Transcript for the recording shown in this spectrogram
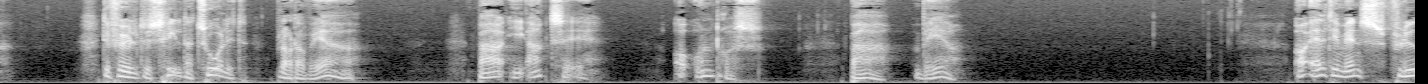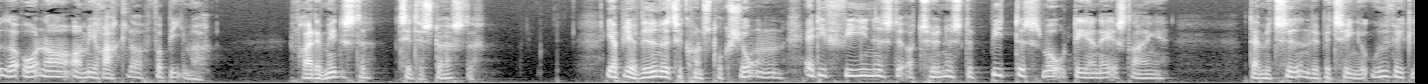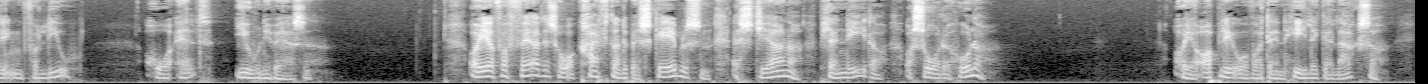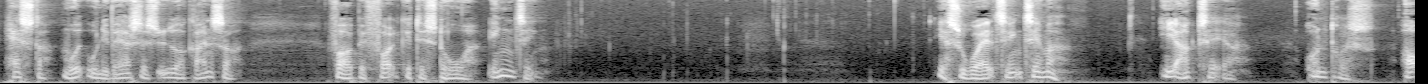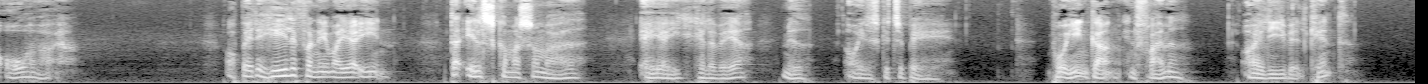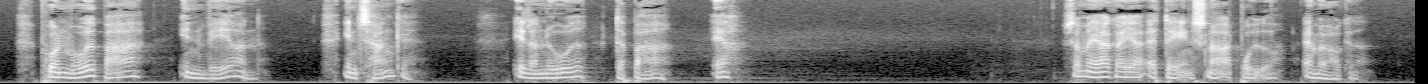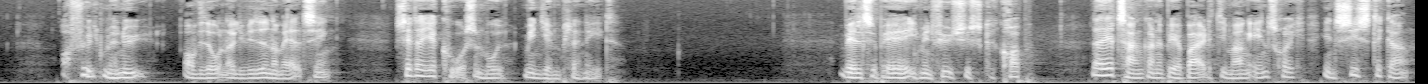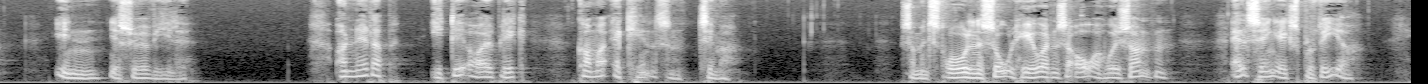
Det føltes helt naturligt blot at være her. Bare i agtage og undres. Bare være. og alt imens flyder under og mirakler forbi mig, fra det mindste til det største. Jeg bliver vidne til konstruktionen af de fineste og tyndeste bitte små DNA-strenge, der med tiden vil betinge udviklingen for liv overalt i universet. Og jeg forfærdes over kræfterne bag skabelsen af stjerner, planeter og sorte huller. Og jeg oplever, hvordan hele galakser haster mod universets ydre grænser for at befolke det store ingenting. Jeg suger alting til mig, i agtager, undres og overvejer. Og bag det hele fornemmer jeg en, der elsker mig så meget, at jeg ikke kan lade være med at elske tilbage. På en gang en fremmed og alligevel kendt. På en måde bare en væren, en tanke eller noget, der bare er. Så mærker jeg, at dagen snart bryder af mørket. Og fyldt med ny og vidunderlig viden om alting, sætter jeg kursen mod min hjemplanet. Vel tilbage i min fysiske krop, lader jeg tankerne bearbejde de mange indtryk en sidste gang, inden jeg søger hvile. Og netop i det øjeblik kommer erkendelsen til mig. Som en strålende sol hæver den sig over horisonten. Alting eksploderer.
